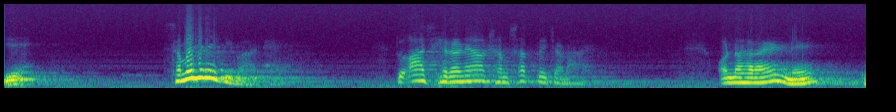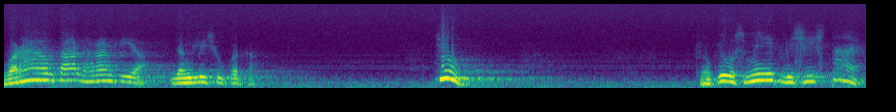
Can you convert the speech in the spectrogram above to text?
ये समझने की बात है। तो आज हिरण्याक्ष हम सब पे चढ़ा है। और नारायण ने वराह अवतार धारण किया जंगली शुकर का। क्यों? क्योंकि उसमें एक विशेषता है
